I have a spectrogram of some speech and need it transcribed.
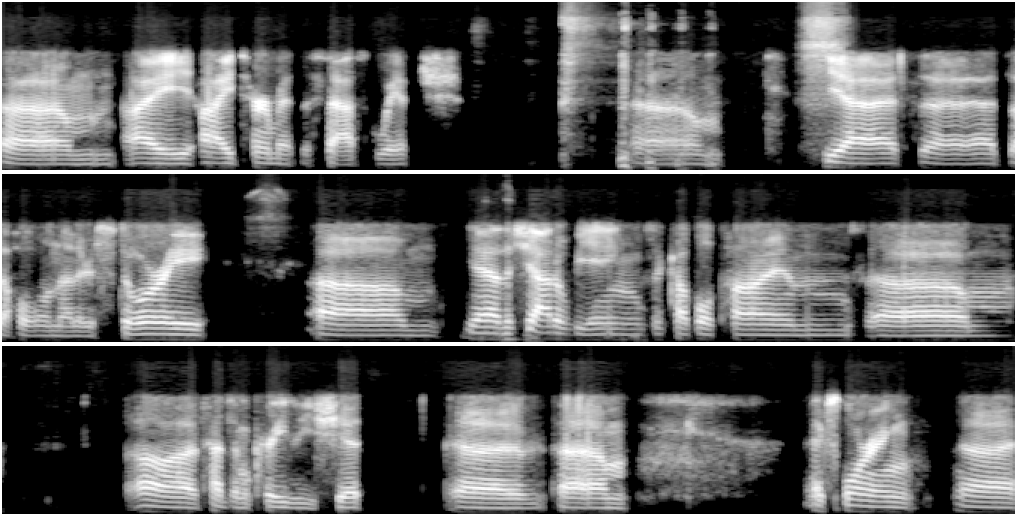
Um, I I term it the Sasquatch. Um, yeah, it's a, that's a whole another story. Um, yeah, the shadow beings a couple times. Um, oh, I've had some crazy shit. Uh, um, exploring uh,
